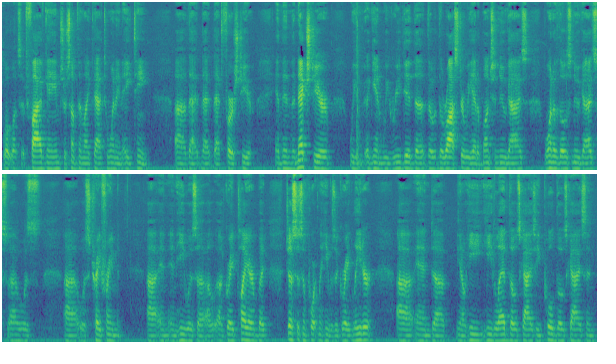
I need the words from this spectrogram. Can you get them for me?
what was it five games or something like that to winning 18 uh, that that that first year, and then the next year we again we redid the, the, the roster. We had a bunch of new guys. One of those new guys uh, was was Trey Freeman, and and he was a, a great player, but just as importantly, he was a great leader, uh, and uh, you know he he led those guys, he pulled those guys, and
